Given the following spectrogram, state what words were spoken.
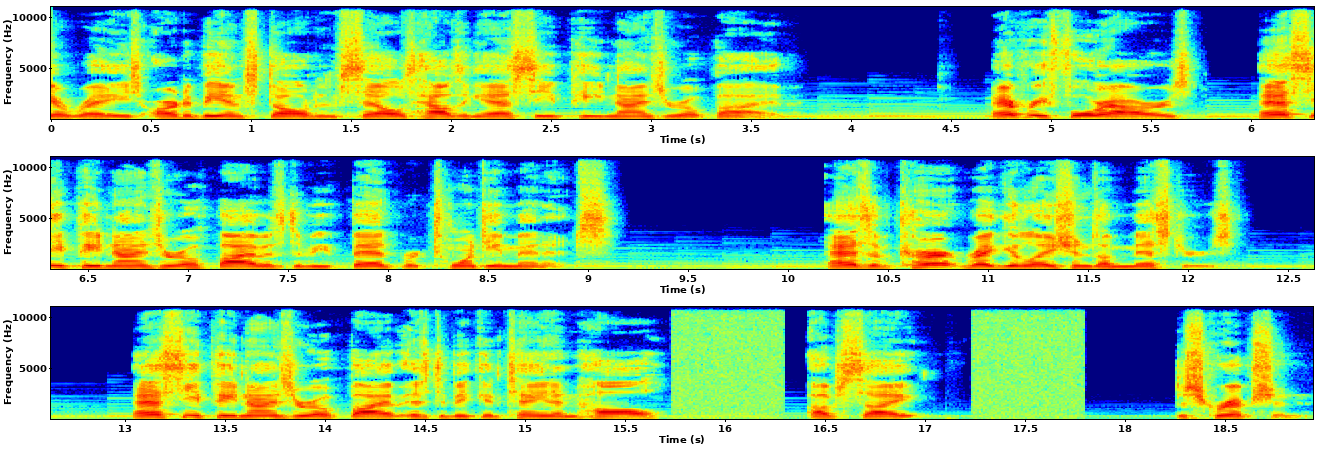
arrays are to be installed in cells housing SCP-905. Every 4 hours, SCP-905 is to be fed for 20 minutes. As of current regulations on Misters, SCP-905 is to be contained in Hall Upsite Description:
